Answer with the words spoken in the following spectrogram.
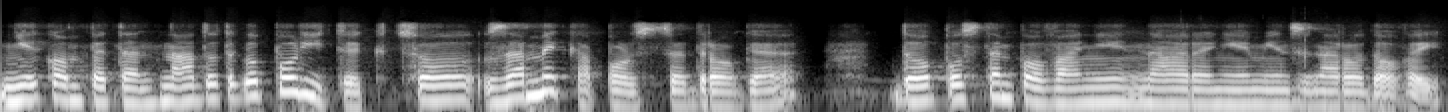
niekompetentna, do tego polityk, co zamyka Polsce drogę do postępowań na arenie międzynarodowej,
